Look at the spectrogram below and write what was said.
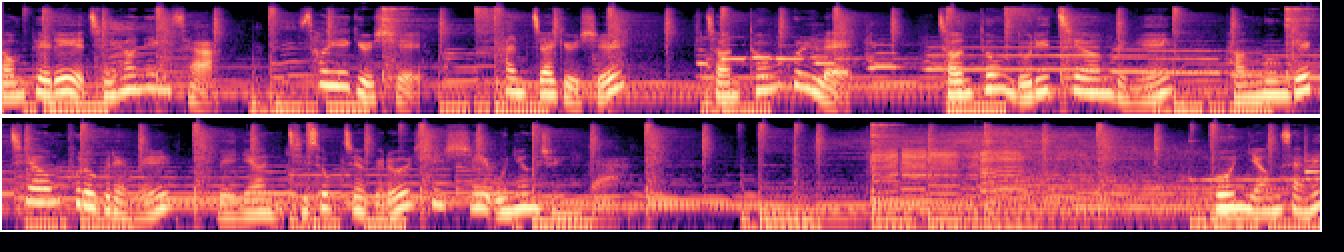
전패례 재현 행사, 서예 교실, 한자 교실, 전통 혼례, 전통 놀이 체험 등의 방문객 체험 프로그램을 매년 지속적으로 실시 운영 중이다. 본 영상은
